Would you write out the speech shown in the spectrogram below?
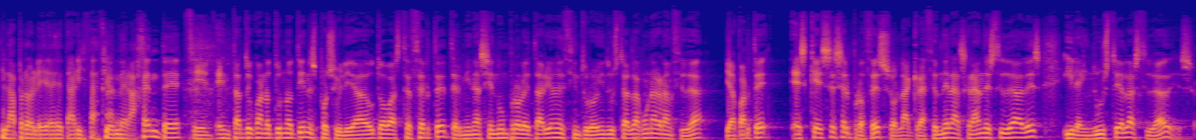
la proletarización de la gente. Sí, en tanto y cuando tú no tienes posibilidad de autoabastecerte, terminas siendo un proletario en el cinturón industrial de alguna gran ciudad. Y aparte, es que ese es el proceso, la creación de las grandes ciudades y la industria de las ciudades.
